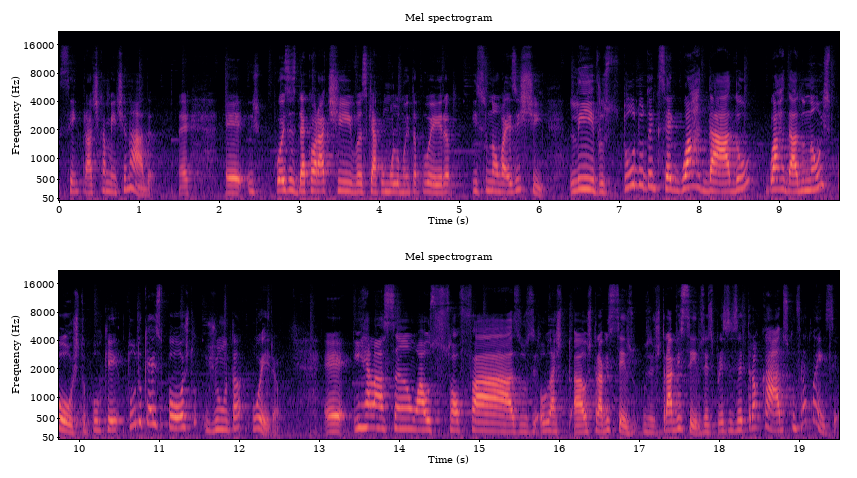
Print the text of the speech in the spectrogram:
sem praticamente nada, né? É, coisas decorativas que acumulam muita poeira, isso não vai existir. Livros, tudo tem que ser guardado, guardado não exposto, porque tudo que é exposto junta poeira. É, em relação aos sofás, os, aos travesseiros, os travesseiros, eles precisam ser trocados com frequência.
